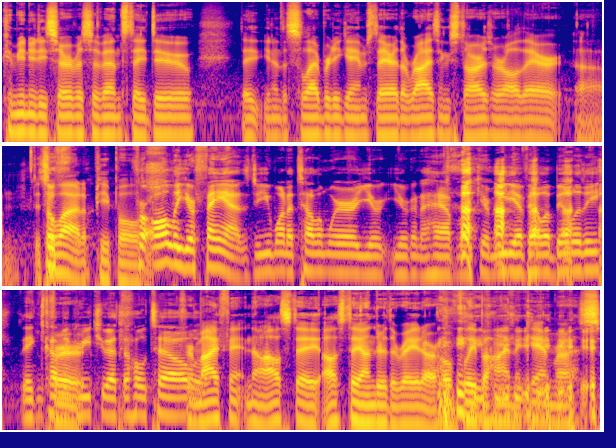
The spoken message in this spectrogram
community service events they do. They, you know, the celebrity games there, the rising stars are all there. Um, it's So a lot of people. For all of your fans, do you want to tell them where you're you're going to have like your media availability? They can come For- and greet you at the hotel. For or- my fan, no, I'll stay. I'll stay under the radar. Hopefully behind the cameras,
